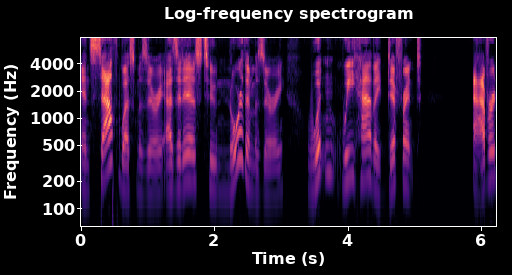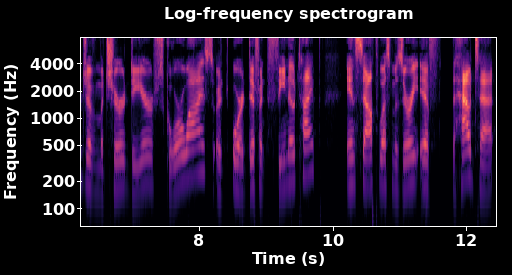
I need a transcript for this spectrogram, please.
in southwest Missouri as it is to northern Missouri, wouldn't we have a different average of mature deer score wise or, or a different phenotype in southwest Missouri if the habitat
